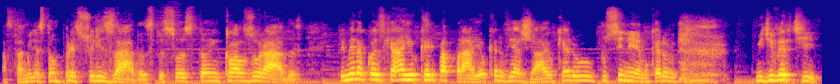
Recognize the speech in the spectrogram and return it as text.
As famílias estão pressurizadas, as pessoas estão enclausuradas. Primeira coisa que, ah, eu quero ir pra praia, eu quero viajar, eu quero ir pro cinema, eu quero me divertir.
